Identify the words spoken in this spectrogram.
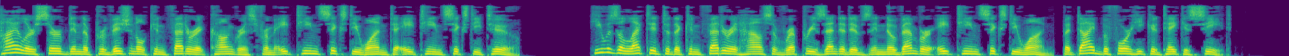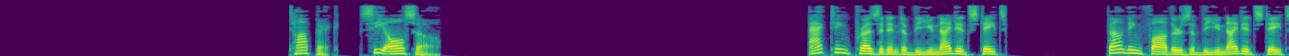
Tyler served in the Provisional Confederate Congress from 1861 to 1862. He was elected to the Confederate House of Representatives in November 1861, but died before he could take his seat. See also Acting President of the United States Founding Fathers of the United States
